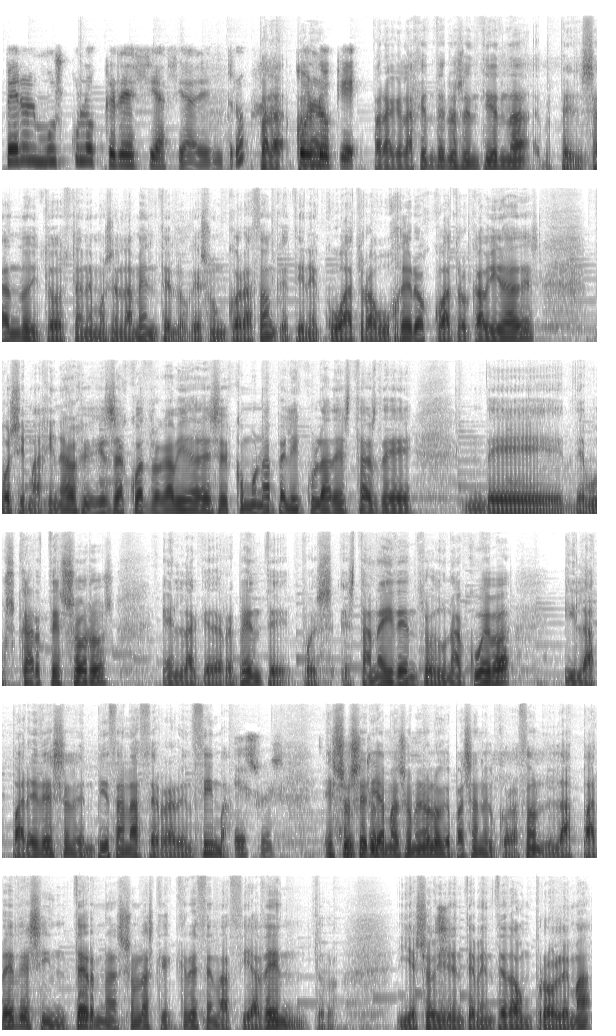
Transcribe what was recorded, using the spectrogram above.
pero el músculo crece hacia adentro. Para, con para- lo que para que la gente nos entienda, pensando, y todos tenemos en la mente lo que es un corazón que tiene cuatro agujeros, cuatro cavidades, pues imaginaos que esas cuatro cavidades es como una película de estas de, de- de buscar tesoros, en la que de repente pues están ahí dentro de una cueva y las paredes se le empiezan a cerrar encima. Eso es. Eso Justo. sería más o menos lo que pasa en el corazón. Las paredes internas son las que crecen hacia adentro. Y eso evidentemente da un problema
